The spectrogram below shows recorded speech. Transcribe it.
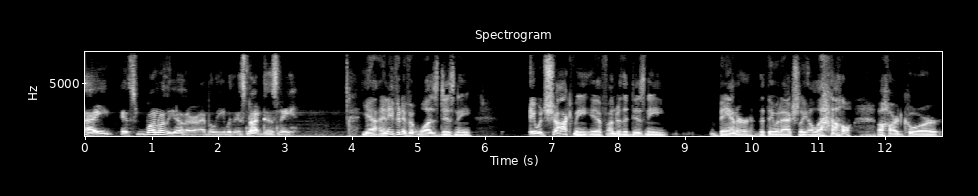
I it's one or the other, I believe. It's not Disney. Yeah, and even if it was Disney, it would shock me if under the Disney banner that they would actually allow a hardcore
